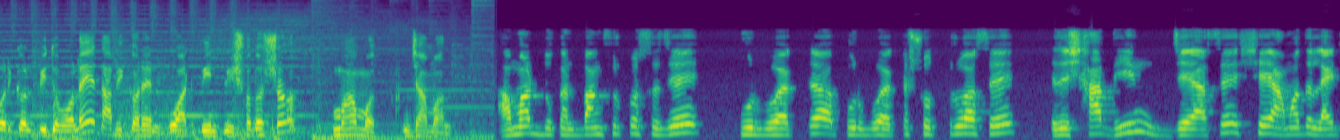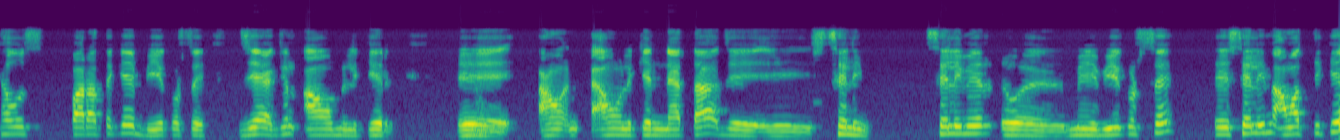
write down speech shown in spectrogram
পরিকল্পিত বলে দাবি করেন ওয়ার্ড বিএনপির সদস্য মোহাম্মদ জামাল। আমার দোকান ভাঙচুর করছে যে পূর্ব একটা পূর্ব একটা শত্রু আছে যে স্বাধীন যে আছে, সে আমাদের লাইট হাউস পাড়া থেকে বিয়ে করছে যে একজন আওয়ামী লীগের আওয়ামী লীগের নেতা যে সেলিম। সেলিমের মেয়ে বিয়ে করছে। সেলিম আমার থেকে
